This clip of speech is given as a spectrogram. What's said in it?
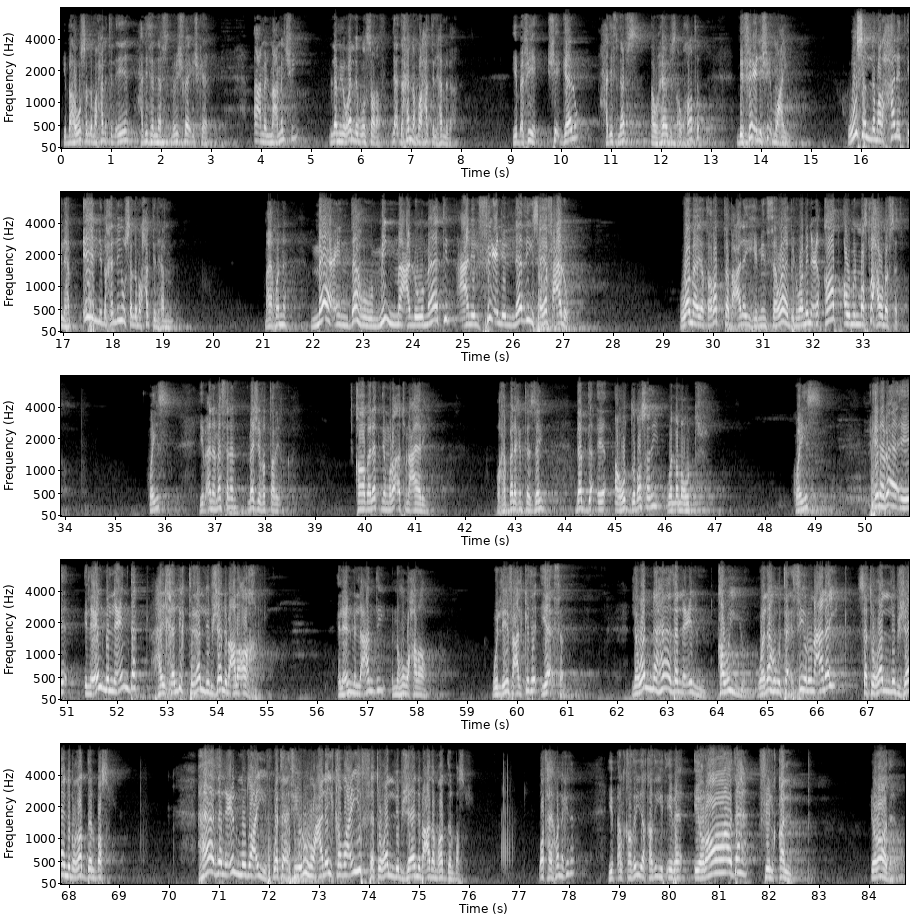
يبقى هو وصل لمرحلة الإيه؟ حديث النفس. مفيش فيها إشكال. أعمل ما أعملش لم يغلب وانصرف. لا دخلنا في مرحلة الهم بقى. يبقى فيه شيء جاله حديث نفس أو هاجس أو خاطب بفعل شيء معين. وصل لمرحلة الهم. إيه اللي بخليه يوصل لمرحلة الهم؟ معايا يا إخوانا؟ ما عنده من معلومات عن الفعل الذي سيفعله. وما يترتب عليه من ثواب ومن عقاب أو من مصلحة ومفسدة. كويس؟ يبقى أنا مثلا ماشي في الطريق. قابلتني امرأة عارية. واخد بالك أنت إزاي؟ ببدأ إيه أغض بصري ولا ما أغضش؟ كويس؟ هنا بقى إيه؟ العلم اللي عندك هيخليك تغلب جانب على آخر. العلم اللي عندي ان هو حرام. واللي يفعل كده يأثم. لو أن هذا العلم قوي وله تأثير عليك ستغلب جانب غض البصر. هذا العلم ضعيف وتأثيره عليك ضعيف فتغلب جانب عدم غض البصر. واضحة يا إخوانا كده؟ يبقى القضية قضية إيه بقى؟ إرادة في القلب. إرادة.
